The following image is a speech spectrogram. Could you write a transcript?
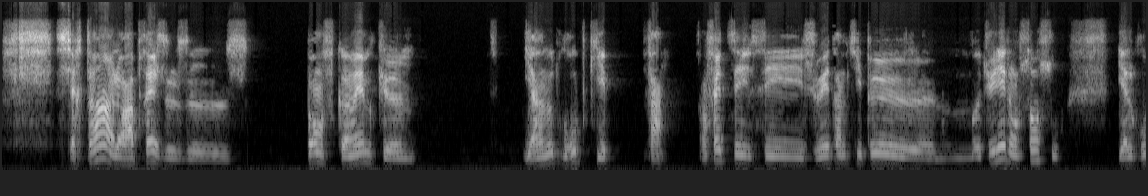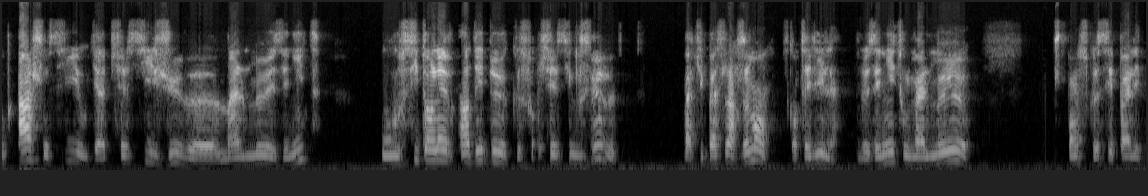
certain. Alors après, je, je pense quand même que il y a un autre groupe qui est, en fait, c'est, c'est, je vais être un petit peu euh, modulé dans le sens où il y a le groupe H aussi, où il y a Chelsea, Juve, euh, Malmö et Zénith, où si tu enlèves un des deux, que ce soit Chelsea ou Juve, bah, tu passes largement quand tu es Lille. Le Zénith ou le Malmö, je pense que c'est pas les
